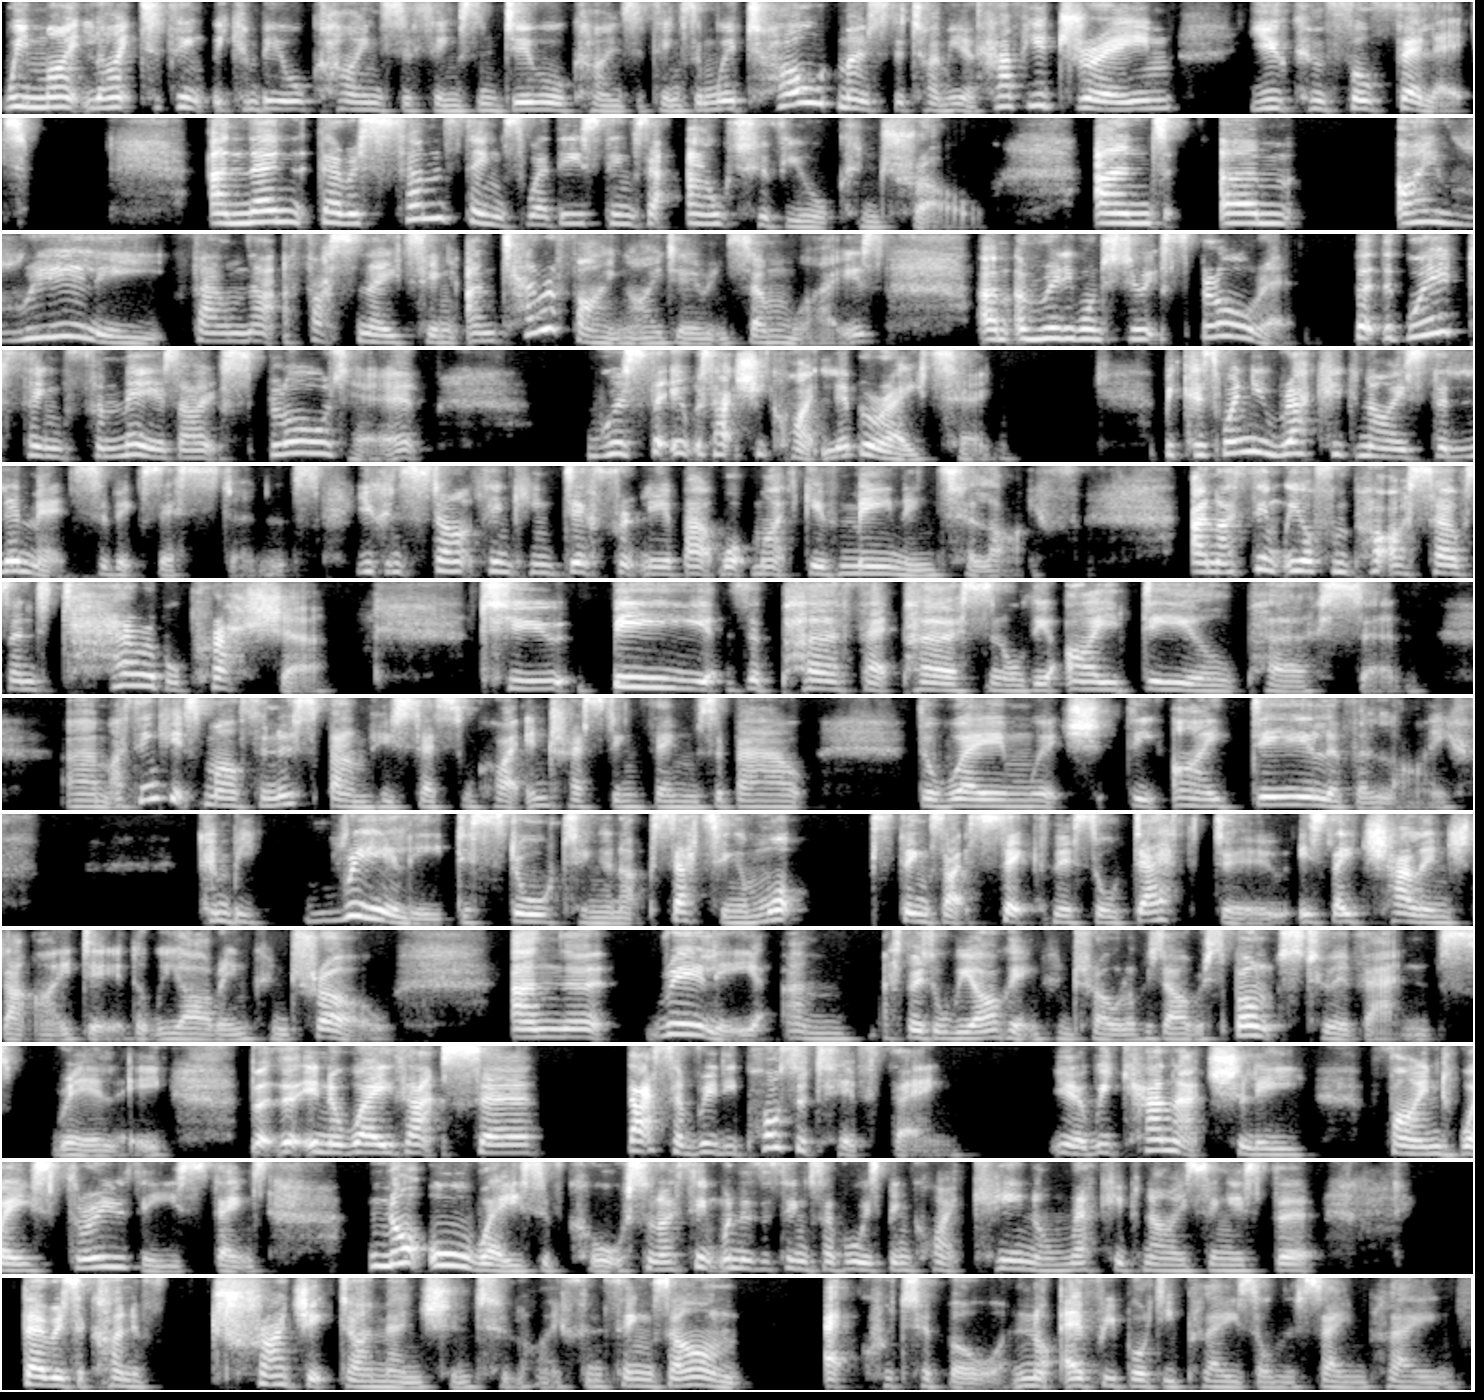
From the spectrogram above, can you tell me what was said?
we might like to think we can be all kinds of things and do all kinds of things and we're told most of the time you know have your dream you can fulfill it. And then there are some things where these things are out of your control. And um, I really found that a fascinating and terrifying idea in some ways um, and really wanted to explore it. But the weird thing for me as I explored it was that it was actually quite liberating. Because when you recognize the limits of existence, you can start thinking differently about what might give meaning to life. And I think we often put ourselves under terrible pressure to be the perfect person or the ideal person. Um, I think it's Martha Nussbaum who says some quite interesting things about the way in which the ideal of a life can be really distorting and upsetting. And what things like sickness or death do is they challenge that idea that we are in control and that really um, i suppose all we are in control of is our response to events really. But that in a way that's a that's a really positive thing. You know we can actually find ways through these things. Not always of course. And i think one of the things i've always been quite keen on recognizing is that there is a kind of tragic dimension to life and things aren't equitable. Not everybody plays on the same playing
